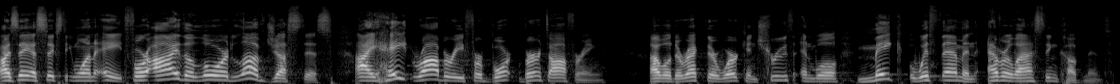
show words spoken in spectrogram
Isaiah 61 8, For I, the Lord, love justice. I hate robbery for burnt offering. I will direct their work in truth and will make with them an everlasting covenant.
